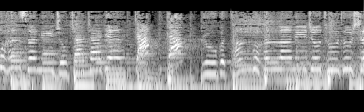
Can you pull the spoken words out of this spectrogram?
果很酸，你就眨眨眼。眨眨，如果糖果很辣，你就吐吐舌。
